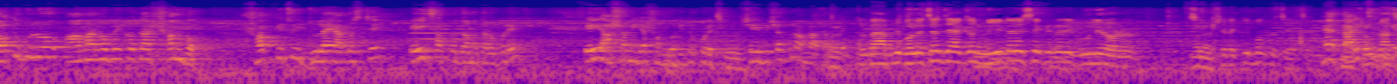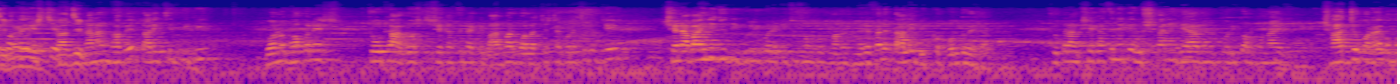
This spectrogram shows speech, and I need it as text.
যতগুলো অমানবিকতা সম্ভব সব কিছুই জুলাই আগস্টে এই ছাত্র জনতার উপরে এই আসামিরা সংগঠিত করেছিল। সেই বিষয়গুলো আমরা আদালতে আপনি বলেছেন যে একজন মিলিটারি সেক্রেটারি গুলির অর্ডার সেটা কি বলতে চেয়েছেন? হ্যাঁ কথা এসছে। রাজীব। নানানভাবে তারিক সিদ্দিকি গণভবনের চৌঠা আগস্ট শেখ হাসিনাকে বারবার বলার চেষ্টা করেছিল যে সেনাবাহিনী যদি গুলি করে কিছু সংখ্যক মানুষ মেরে ফেলে তাহলে বিক্ষোভ বন্ধ হয়ে যাবে। সুতরাং শেখ হাসিনাকে উস্কানি দেওয়া এবং পরিকল্পনায় সাহায্য করা এবং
